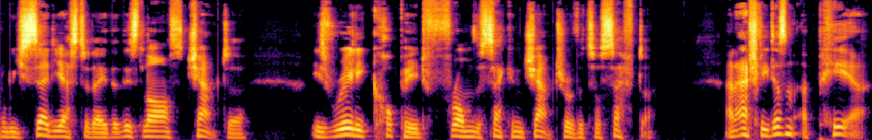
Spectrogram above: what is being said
And we said yesterday that this last chapter is really copied from the second chapter of the Tosefta, and actually doesn't appear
